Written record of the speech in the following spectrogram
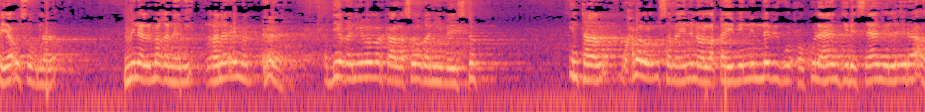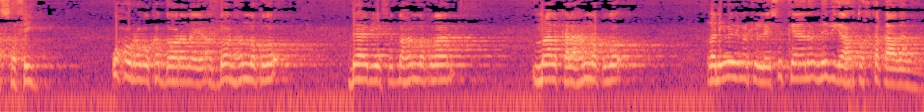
ayaa u sugnaa min almaqnami hanaa'iman haddii haniimo markaa lasoo haniimaysto intaan waxba lagu samaynin oo la qaybinin nebigu wuxuu ku lahaan jiray saami la ihaa asafiy wuxuu rabo ka dooranaya addoon ha noqdo dahab iyo fida ha noqdaan maal kale ha noqdo haniimadii markii laysu keeno nebigaa horta wax ka qaadanaya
